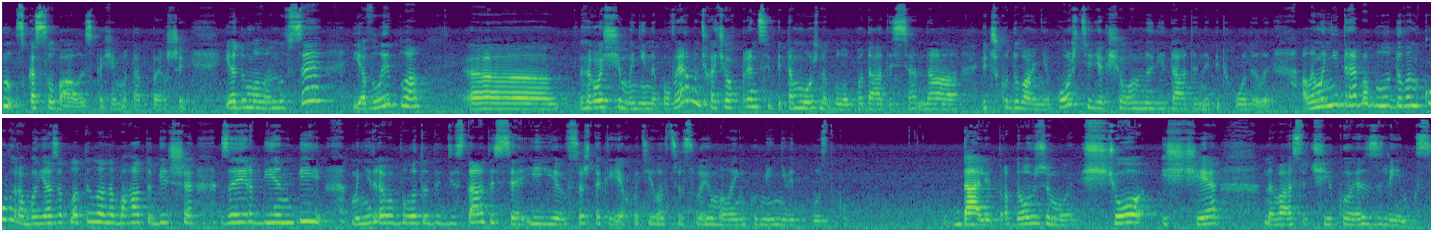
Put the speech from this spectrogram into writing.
ну, скасували, скажімо так, перший. Я думала, ну все, я влипла. Е, Гроші мені не повернуть, хоча, в принципі, там можна було податися на відшкодування коштів, якщо вам нові дати не підходили. Але мені треба було до Ванкувера, бо я заплатила набагато більше за Airbnb. Мені треба було туди дістатися, і все ж таки я хотіла в цю свою маленьку міні-відпустку. Далі продовжимо, що іще на вас очікує з Lynx.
